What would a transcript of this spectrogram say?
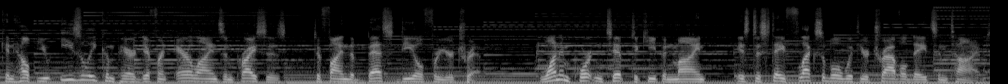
can help you easily compare different airlines and prices to find the best deal for your trip. One important tip to keep in mind is to stay flexible with your travel dates and times.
